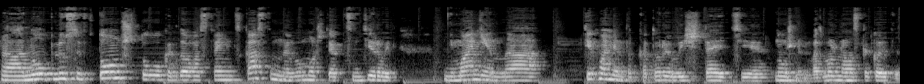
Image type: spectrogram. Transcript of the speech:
А, но плюсы в том, что когда у вас страница кастомная, вы можете акцентировать внимание на тех моментах, которые вы считаете нужными. Возможно, у вас какая-то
